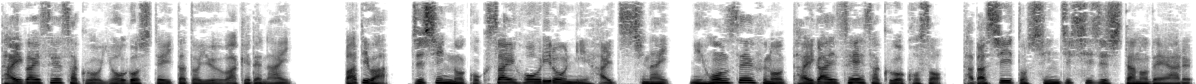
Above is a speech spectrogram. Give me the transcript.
対外政策を擁護していたというわけでない。バティは自身の国際法理論に配置しない日本政府の対外政策をこそ正しいと信じ支持したのである。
